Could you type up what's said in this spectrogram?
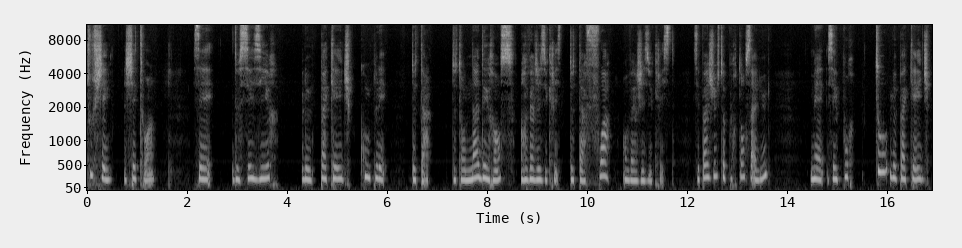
toucher chez toi, c'est de saisir le package complet de ta de ton adhérence envers Jésus-Christ, de ta foi envers Jésus-Christ. C'est pas juste pour ton salut, mais c'est pour tout le package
